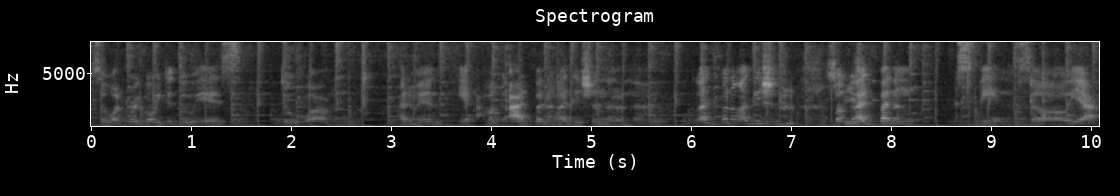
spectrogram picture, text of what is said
So what we're going to do is to, um, ano mo yun, mag-add pa ng additional na, mag-add pa ng additional, mag-add pa ng spin. So yeah,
